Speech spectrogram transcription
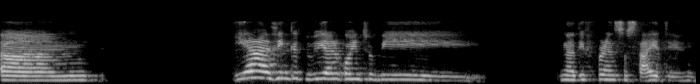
um, yeah, I think that we are going to be in a different society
